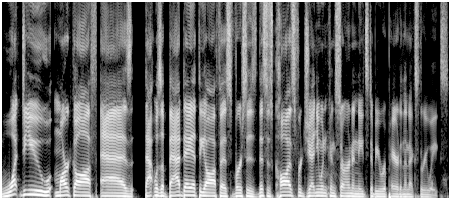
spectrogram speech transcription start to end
what do you mark off as that was a bad day at the office versus this is cause for genuine concern and needs to be repaired in the next three weeks?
